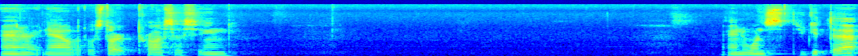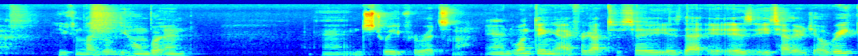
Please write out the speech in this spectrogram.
And right now it'll start processing. And once you get that, you can let go of the home button and just wait for Redsn0w. And one thing I forgot to say is that it is a tether jailbreak.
